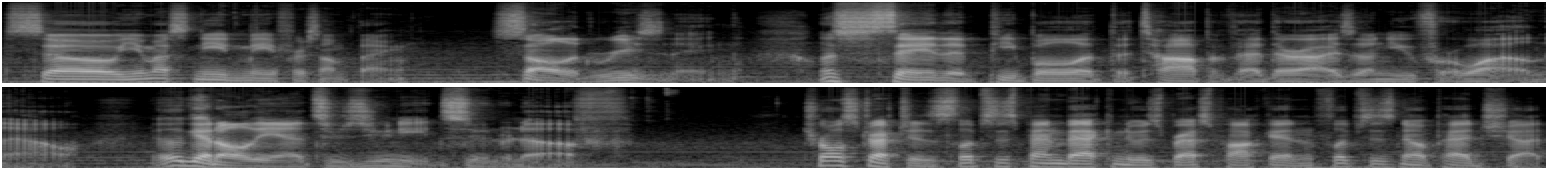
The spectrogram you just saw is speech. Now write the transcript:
So, you must need me for something. Solid reasoning. Let's say that people at the top have had their eyes on you for a while now. You'll get all the answers you need soon enough. Troll stretches, slips his pen back into his breast pocket, and flips his notepad shut.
